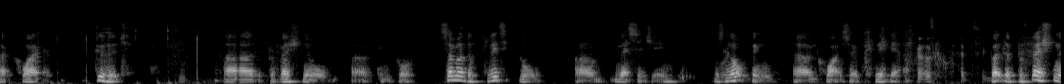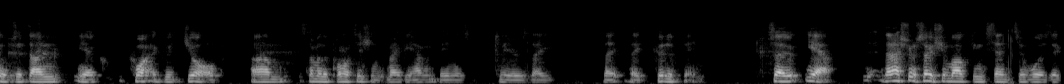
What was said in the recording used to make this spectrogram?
uh, quite good. Uh, the professional uh, input, some of the political um, messaging has not been uh, quite so clear, but the professionals have done you know quite a good job. Um, some of the politicians maybe haven't been as clear as they they, they could have been. So yeah, the National Social Marketing Centre was a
